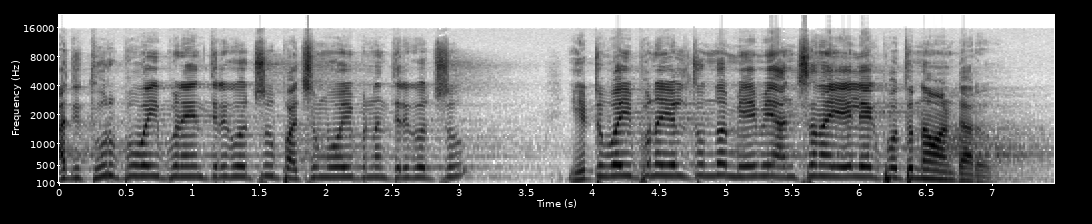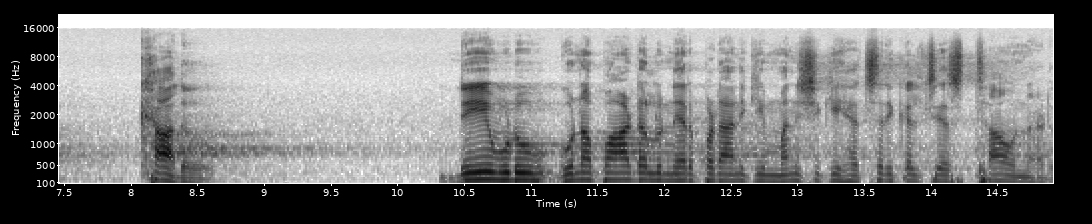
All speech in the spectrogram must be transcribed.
అది తూర్పు వైపునైనా తిరగవచ్చు పశ్చిమ వైపున తిరగవచ్చు ఎటువైపున వెళ్తుందో మేమే అంచనా వేయలేకపోతున్నాం అంటారు. కాదు. దేవుడు గుణపాటలు నేర్పడానికి మనిషికి హెచ్చరికలు చేస్తూ ఉన్నాడు.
